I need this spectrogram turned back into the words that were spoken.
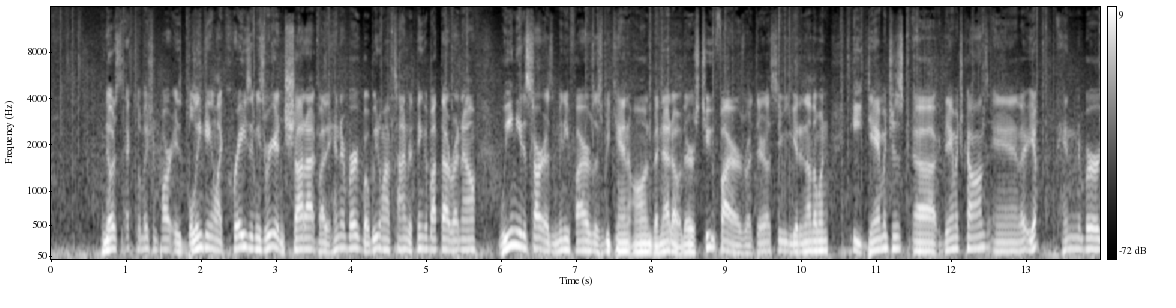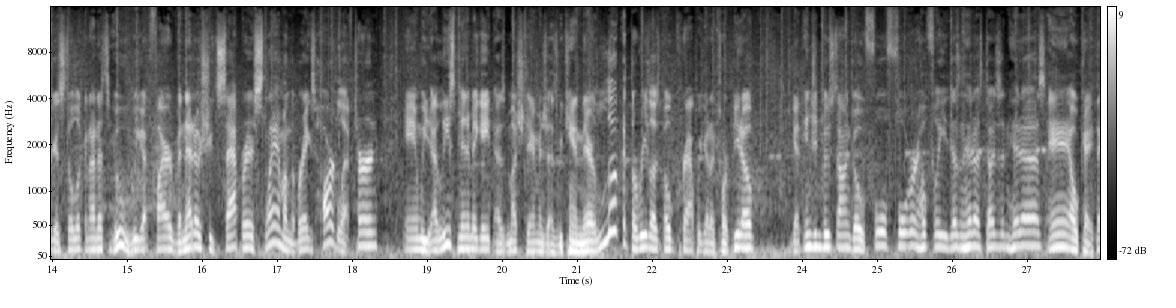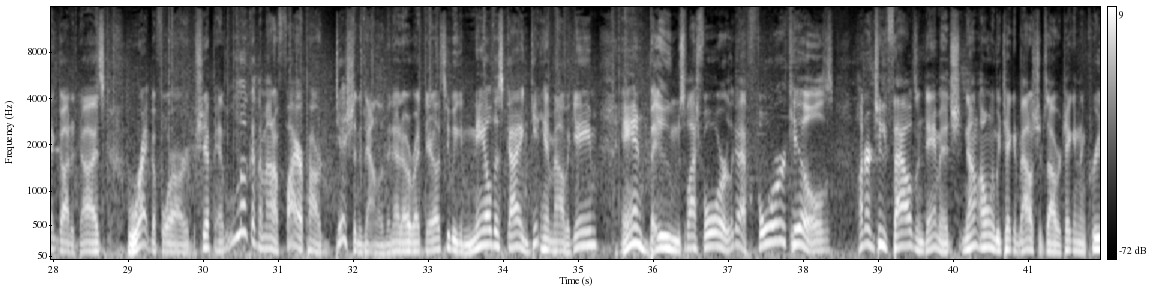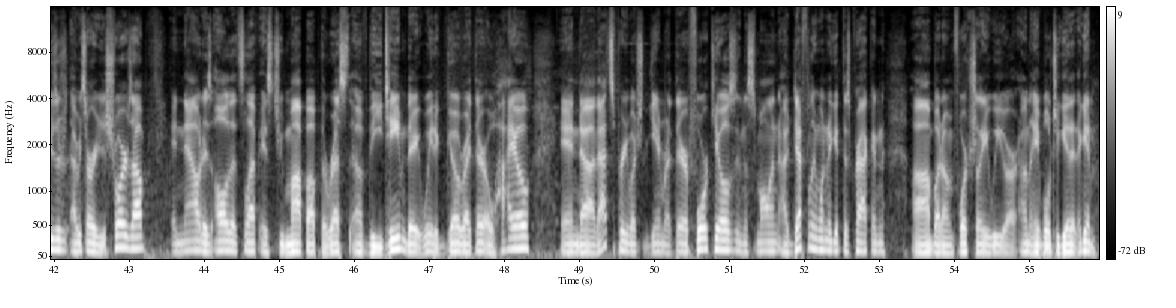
Notice the exclamation part is blinking like crazy. It means we're getting shot at by the Hindenburg, but we don't have time to think about that right now. We need to start as many fires as we can on Veneto. There's two fires right there. Let's see if we can get another one. He damages uh, damage cons, and uh, yep, Hindenburg is still looking at us. Ooh, we got fired. Veneto shoots sap right slam on the brakes, hard left turn, and we at least mitigate as much damage as we can there. Look at the reloads. Oh crap, we got a torpedo. You got engine boost on, go full forward. Hopefully it doesn't hit us, doesn't hit us. And okay, thank God it dies right before our ship. And look at the amount of firepower dishing the down the Veneto right there. Let's see if we can nail this guy and get him out of the game. And boom, splash four. Look at that, four kills. 102,000 damage. Not only we taking battleships out, we're taking the cruisers, uh, sorry, destroyers out, and now it is all that's left is to mop up the rest of the team. They way to go right there, Ohio, and uh, that's pretty much the game right there. Four kills in the Småland. I definitely wanted to get this Kraken, uh, but unfortunately we are unable to get it again.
